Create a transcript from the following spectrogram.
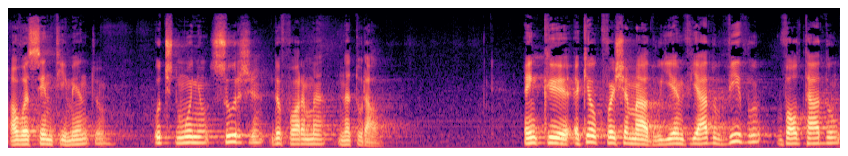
ao assentimento, o testemunho surge de forma natural, em que aquele que foi chamado e enviado vive voltado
